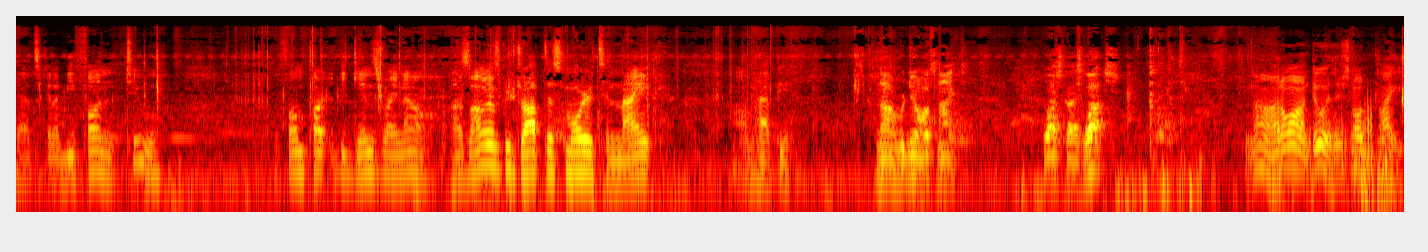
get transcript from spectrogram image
that's gonna be fun too. The fun part begins right now. As long as we drop this motor tonight, I'm happy. No, we're doing all tonight. Watch, guys, watch. No, I don't want to do it. There's no light.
